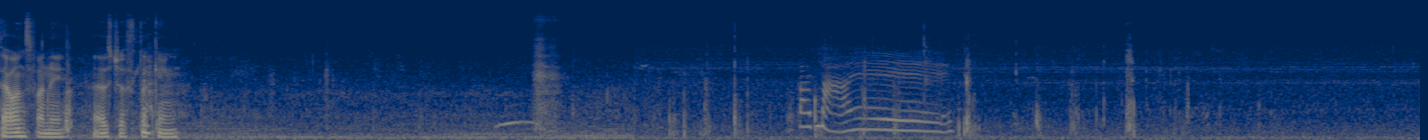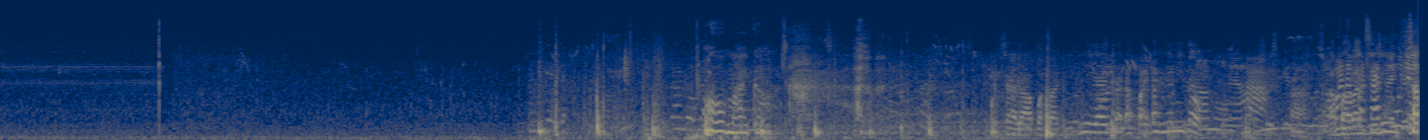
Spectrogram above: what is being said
That one's funny. I was just looking. Oh my god. Salah abah bagi ni saya tak dapat dah yang ni tau. Ha. Abah bagi ni So,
